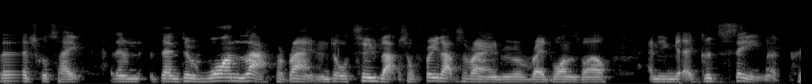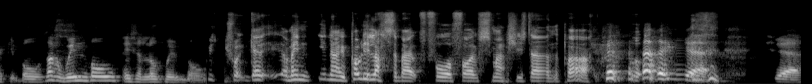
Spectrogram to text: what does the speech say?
electrical tape. And then, then do one lap around, or two laps, or three laps around with a red one as well, and you can get a good seam at a cricket ball. It's like a wind ball. I a love wind ball. get, I mean, you know, it probably lasts about four or five smashes down the park. yeah, Yeah,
